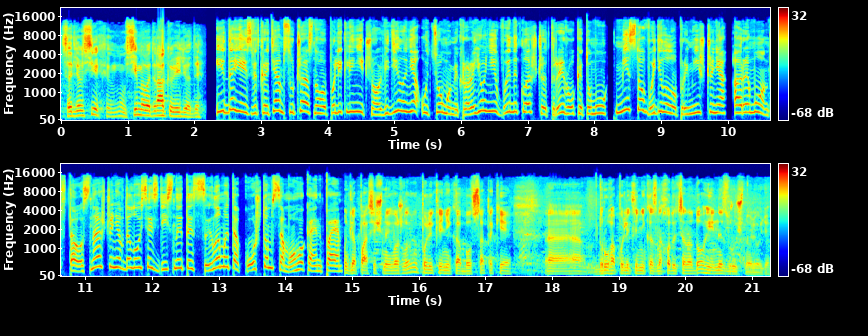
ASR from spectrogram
це для всіх, ну, всі ми однакові люди. Ідея із відкриттям сучасного поліклінічного відділення у цьому мікрорайоні виникла ще три роки тому. Місто виділило приміщення, а ремонт та оснащення вдалося здійснити силами та коштом самого КНП. Для пасічної важлива поліклініка, бо все-таки е, друга поліклініка знаходиться на довгій і незручно людям.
